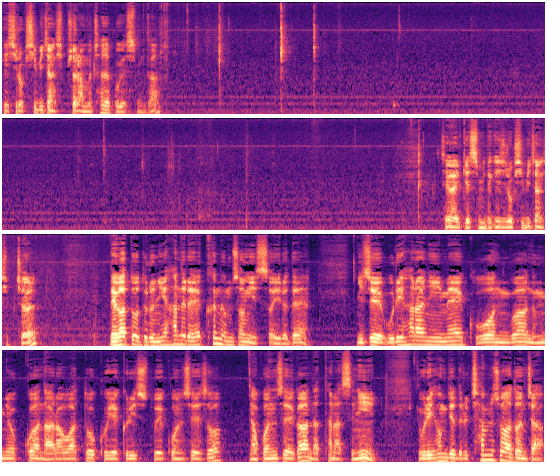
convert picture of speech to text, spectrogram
계시록 12장 10절 한번 찾아보겠습니다. 제가 읽겠습니다. 계시록 12장 10절. 내가 또 들으니 하늘에 큰 음성이 있어 이르되 이제 우리 하나님의 구원과 능력과 나라와 또 그의 그리스도의 권세에서 아, 권세가 나타났으니 우리 형제들을 참소하던 자,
